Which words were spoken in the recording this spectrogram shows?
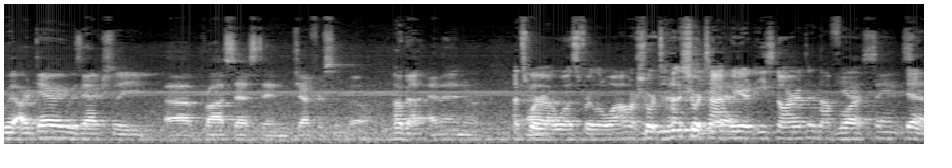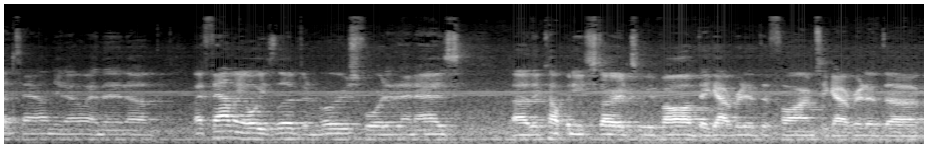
we, our dairy was actually uh, processed in Jeffersonville, okay. and then That's where uh, I was for a little while, or short time. Short time. Yeah. We were in East Norriton, not far. Yeah, same, same Yeah. town, you know. And then um, my family always lived in Royersford, and then as uh, the company started to evolve, they got rid of the farms, they got rid of the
